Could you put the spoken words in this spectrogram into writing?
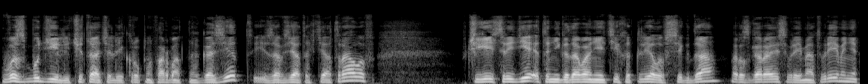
возбудили читателей крупноформатных газет и завзятых театралов, в чьей среде это негодование тихо тлело всегда, разгораясь время от времени,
